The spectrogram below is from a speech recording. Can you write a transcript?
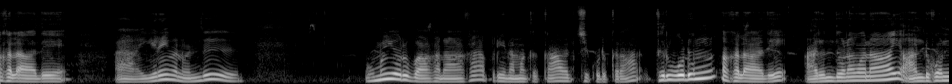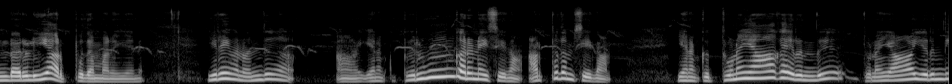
அகலாதே. இறைவன் வந்து உமையொரு பாகனாக அப்படி நமக்கு காவச்சு கொடுக்குறான். திருவடும் அகலாதே அருந்துணவனாய் ஆண்டு கொண்டருளிய அற்புதம் அணையேன். இறைவன் வந்து எனக்கு பெருங்கருணை செய்தான் அற்புதம் செய்தான். எனக்கு துணையாக இருந்து துணையாக இருந்து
